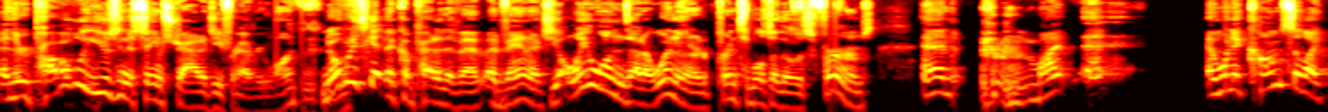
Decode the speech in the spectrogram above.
And they're probably using the same strategy for everyone. Mm-hmm. Nobody's getting a competitive advantage. The only ones that are winning are the principals of those firms. And my and when it comes to like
